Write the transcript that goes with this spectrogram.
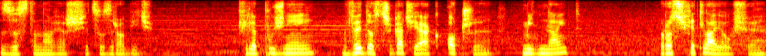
zastanawiasz się, co zrobić, chwilę później wy dostrzegacie, jak oczy Midnight rozświetlają się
